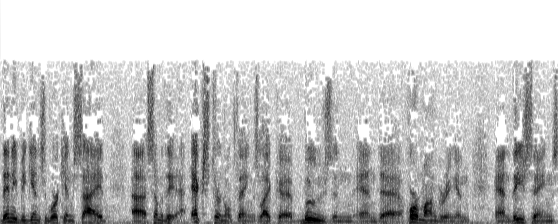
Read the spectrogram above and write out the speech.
then He begins to work inside uh, some of the external things like uh, booze and, and uh, whoremongering and, and these things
